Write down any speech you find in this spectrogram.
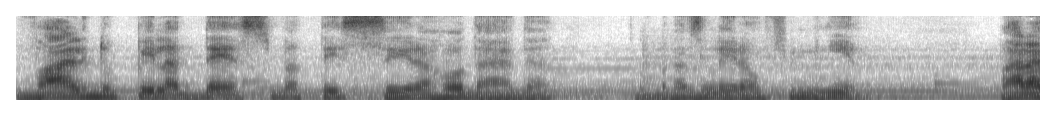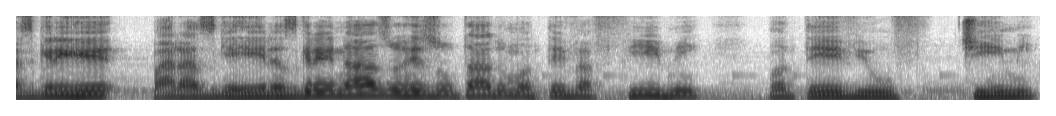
válido pela 13ª rodada do Brasileirão Feminino. Para as, para as guerreiras grenas, o resultado manteve a firme, manteve o time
